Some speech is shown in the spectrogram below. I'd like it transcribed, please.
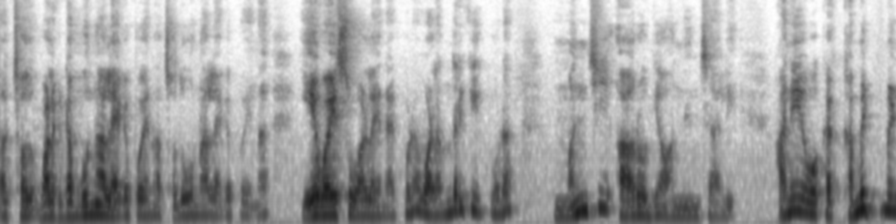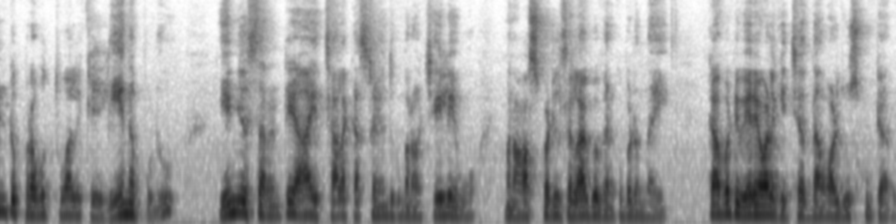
ఆ చదువు వాళ్ళకి డబ్బున్నా లేకపోయినా చదువున్నా లేకపోయినా ఏ వయసు వాళ్ళైనా కూడా వాళ్ళందరికీ కూడా మంచి ఆరోగ్యం అందించాలి అనే ఒక కమిట్మెంట్ ప్రభుత్వాలకి లేనప్పుడు ఏం చేస్తారంటే ఆ ఇది చాలా కష్టం ఎందుకు మనం చేయలేము? మన హాస్పిటల్స్ ఎలాగో వెనుకబడి ఉన్నాయి. కాబట్టి వేరే వాళ్ళకి ఇచ్చేద్దాం వాళ్ళు చూసుకుంటారు.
